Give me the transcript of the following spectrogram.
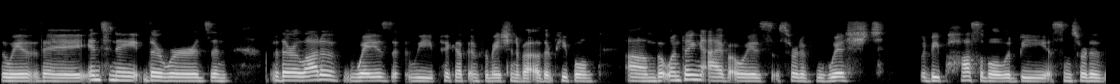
the way that they intonate their words. And there are a lot of ways that we pick up information about other people. Um, but one thing I've always sort of wished would be possible would be some sort of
